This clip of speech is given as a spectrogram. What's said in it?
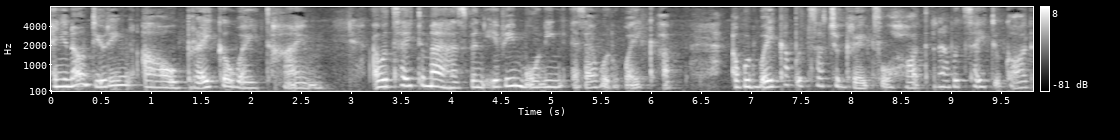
And you know, during our breakaway time, I would say to my husband every morning as I would wake up, I would wake up with such a grateful heart and I would say to God,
